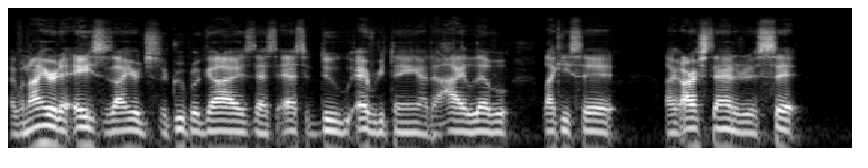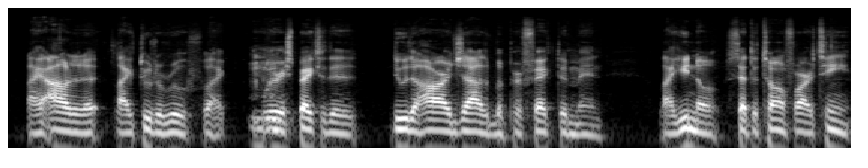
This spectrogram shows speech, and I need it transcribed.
like when I hear the aces, I hear just a group of guys that's asked to do everything at a high level. Like he said, like our standard is set like out of the like through the roof. Like we're expected to do the hard jobs but perfect them and like you know set the tone for our team.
